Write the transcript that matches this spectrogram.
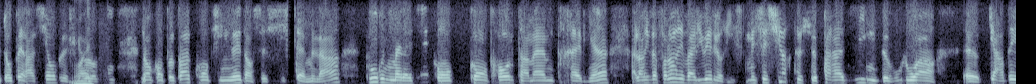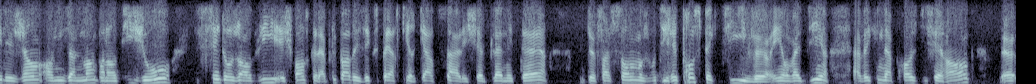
d'opérations de, chirurgie. Donc on peut pas continuer dans ce système-là pour une maladie qu'on contrôle quand même très bien. Alors il va falloir évaluer le risque. Mais c'est sûr que ce paradigme de vouloir euh, garder les gens en isolement pendant dix jours, c'est d'aujourd'hui et je pense que la plupart des experts qui regardent ça à l'échelle planétaire de façon, je vous dirais, prospective et on va dire avec une approche différente, euh,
